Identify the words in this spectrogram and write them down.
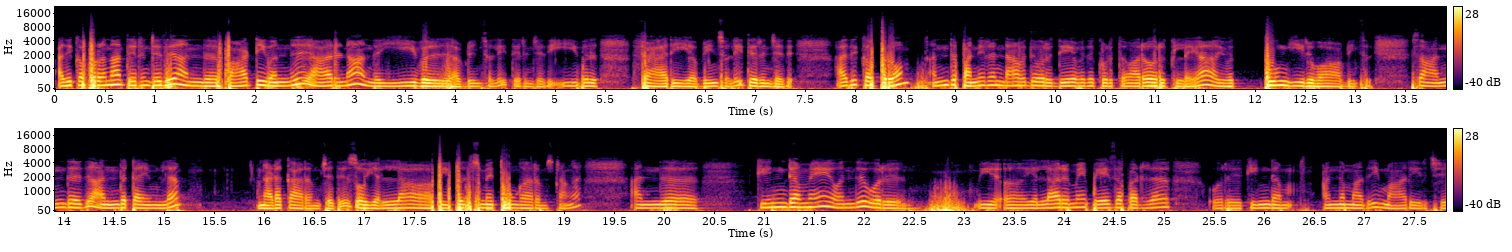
அதுக்கப்புறம் தான் தெரிஞ்சது அந்த பாட்டி வந்து யாருன்னா அந்த ஈவில் அப்படின்னு சொல்லி தெரிஞ்சது. ஈவில் ஃபேரி அப்படின்னு சொல்லி தெரிஞ்சது. அதுக்கப்புறம் அந்த பன்னிரெண்டாவது ஒரு தேவதை கொடுத்த வரம் இருக்கு இல்லையா? இவ தூங்கிடுவா அப்படின்னு சொல்லி. ஸோ அந்த இது அந்த டைமில் நடக்க ஆரம்பிச்சது. ஸோ எல்லா பீப்புள்ஸுமே தூங்க ஆரம்பிச்சிட்டாங்க. அந்த கிங்டமே வந்து ஒரு எல்லாருமே பேசப்படுற ஒரு கிங்டம் அந்த மாதிரி மாறிடுச்சு.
